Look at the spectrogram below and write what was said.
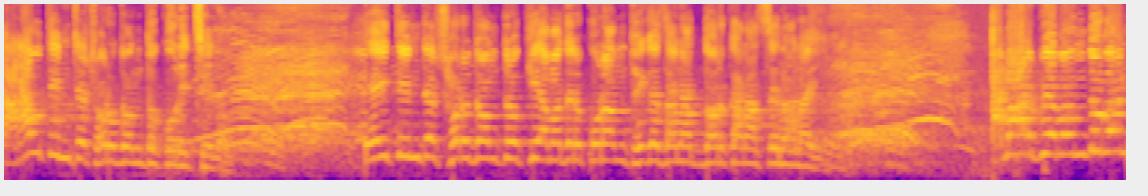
তারাও তিনটে ষড়যন্ত্র করেছিল। এই তিনটে ষড়যন্ত্র কি আমাদের কোরআন থেকে জানার দরকার আছে না নাই? আমার বন্ধুগণ,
